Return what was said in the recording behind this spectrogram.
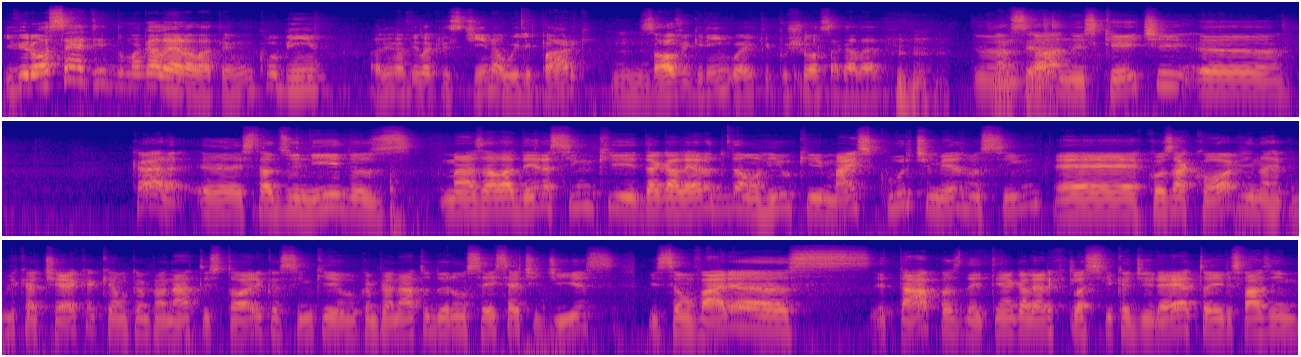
e virou a sede de uma galera lá. Tem um clubinho ali na Vila Cristina, Willy Park. Salve gringo aí que puxou essa galera. Ah, Marcelo. lá no skate, ah, cara, ah, Estados Unidos, mas a ladeira assim que da galera do downhill que mais curte mesmo assim é Kozakov na República Tcheca, que é um campeonato histórico assim que o campeonato dura uns 6, 7 dias e são várias etapas, daí tem a galera que classifica direto, aí eles fazem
